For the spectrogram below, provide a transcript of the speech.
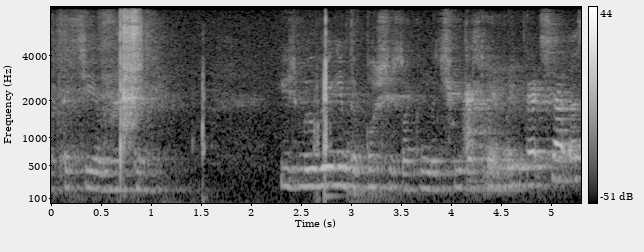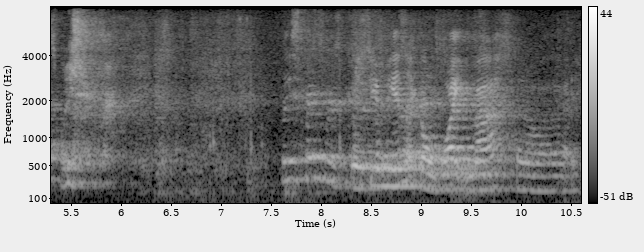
I can see him right there. He's moving in the bushes, like in the tree I that's can't down make that shot, that's what he. Police sniper's I good. see him, he has like a white mask and all that, and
